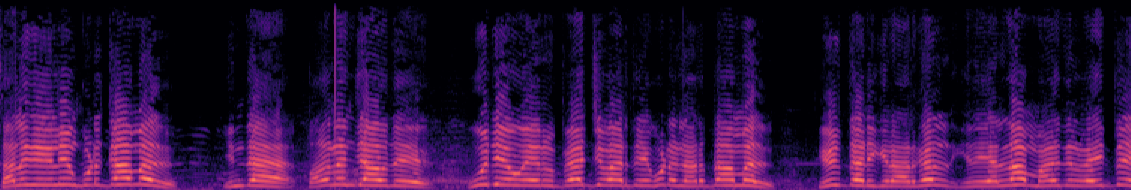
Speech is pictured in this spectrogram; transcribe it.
சலுகைகளையும் கொடுக்காமல் இந்த பதினஞ்சாவது ஊதிய உயர்வு பேச்சுவார்த்தையை கூட நடத்தாமல் இழுத்தடிக்கிறார்கள் இதையெல்லாம் மனதில் வைத்து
